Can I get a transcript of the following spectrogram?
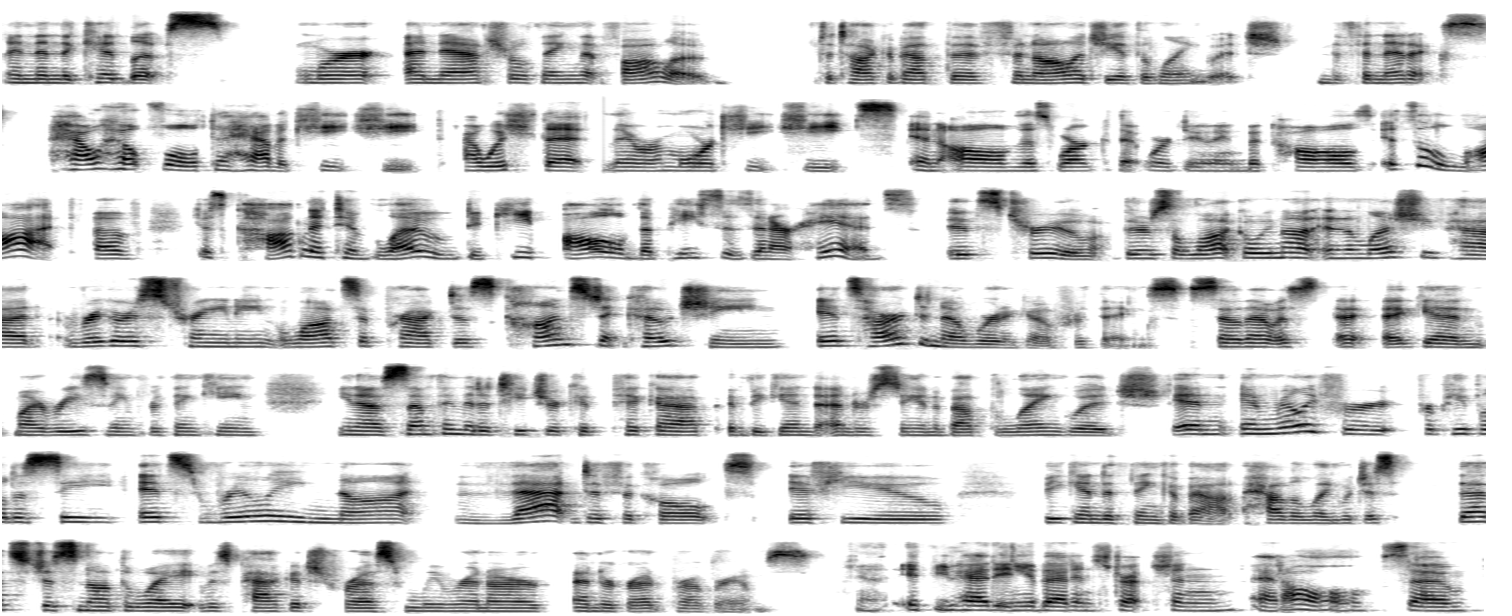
and then the kidlips were a natural thing that followed to talk about the phonology of the language, the phonetics how helpful to have a cheat sheet. I wish that there were more cheat sheets in all of this work that we're doing because it's a lot of just cognitive load to keep all of the pieces in our heads. It's true. There's a lot going on. And unless you've had rigorous training, lots of practice, constant coaching, it's hard to know where to go for things. So that was, again, my reasoning for thinking, you know, something that a teacher could pick up and begin to understand about the language. And, and really for, for people to see, it's really not that difficult if you begin to think about how the language is. That's just not the way it was packaged for us when we were in our undergrad programs Yeah, if you had any of that instruction at all. So,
